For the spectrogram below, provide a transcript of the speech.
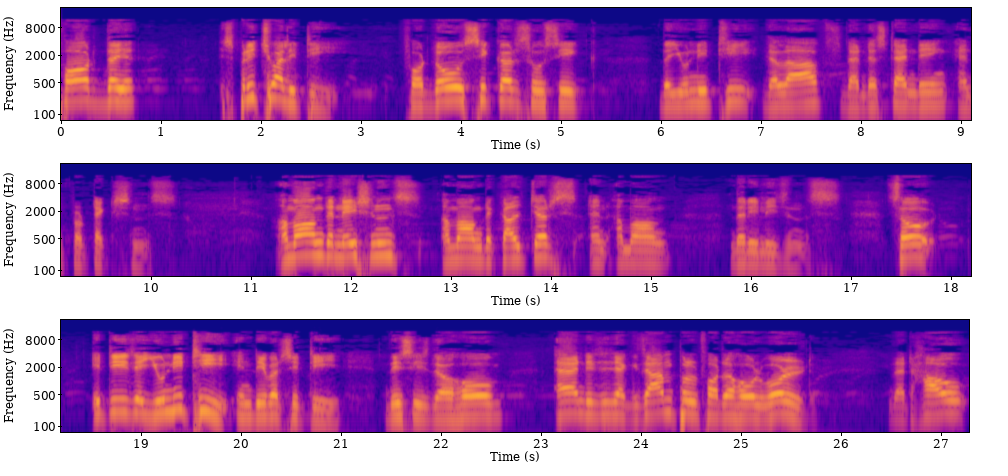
for the spirituality for the seekers who the unity the love the understanding and protections among the nations, among the cultures, and among the religions. So it is a unity in diversity. This is the home, and it is an example for the whole world that how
